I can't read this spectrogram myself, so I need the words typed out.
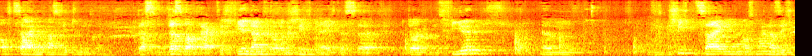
aufzeigen, was wir tun können. Das, das war praktisch. Vielen Dank für eure Geschichten, echt. Das äh, bedeutet uns viel. Ähm, die Geschichten zeigen aus meiner Sicht,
